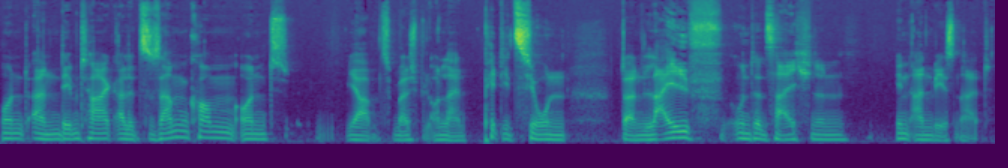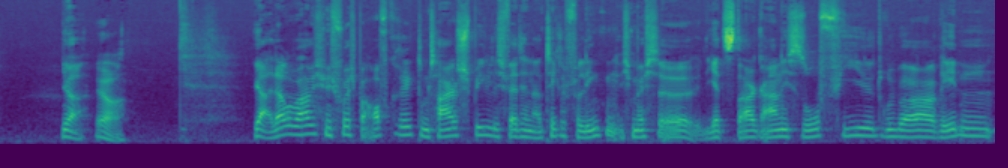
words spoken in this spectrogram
und an dem Tag alle zusammenkommen und ja, zum Beispiel Online-Petitionen dann live unterzeichnen in Anwesenheit. Ja. Ja. Ja, darüber habe ich mich furchtbar aufgeregt im Tagesspiegel. Ich werde den Artikel verlinken. Ich möchte jetzt da gar nicht so viel drüber reden,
